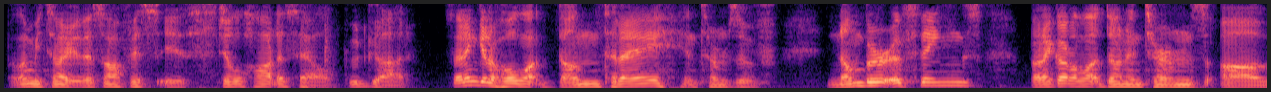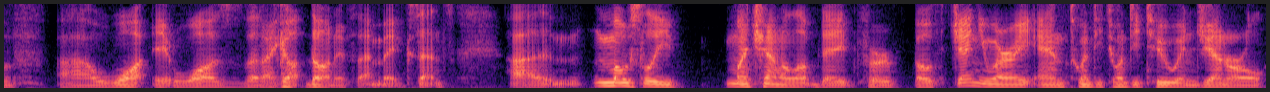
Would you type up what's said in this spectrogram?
But let me tell you, this office is still hot as hell. Good God. So I didn't get a whole lot done today in terms of number of things, but I got a lot done in terms of uh, what it was that I got done, if that makes sense. Uh, mostly my channel update for both January and 2022 in general.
